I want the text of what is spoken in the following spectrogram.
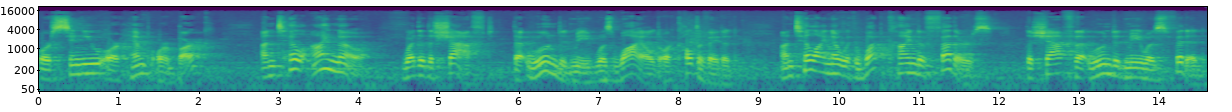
or sinew or hemp or bark, until I know whether the shaft that wounded me was wild or cultivated, until I know with what kind of feathers the shaft that wounded me was fitted,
